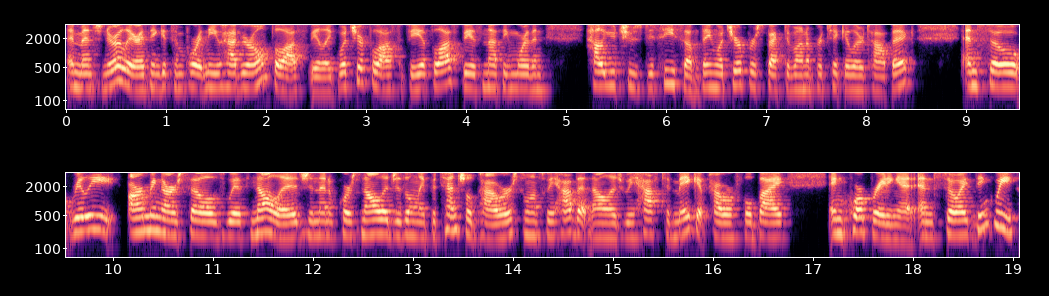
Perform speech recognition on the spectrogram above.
i mentioned earlier i think it's important that you have your own philosophy like what's your philosophy a philosophy is nothing more than how you choose to see something what's your perspective on a particular topic and so really arming ourselves with knowledge and then of course knowledge is only potential power so once we have that knowledge we have to make it powerful by incorporating it. And so I think we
